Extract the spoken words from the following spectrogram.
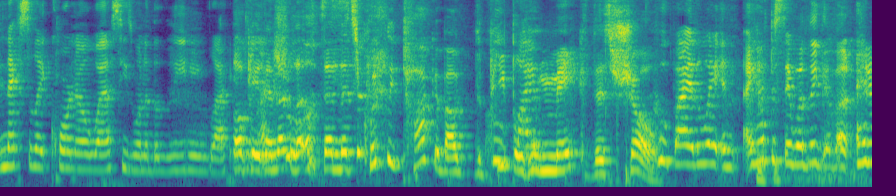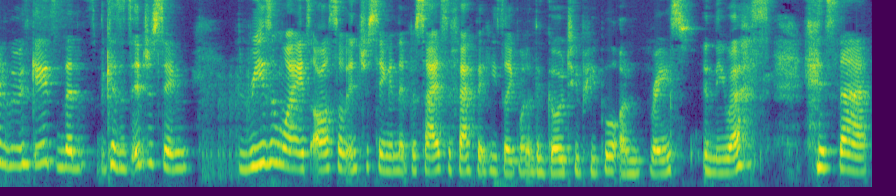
next to like Cornel West. He's one of the leading black. Okay, then, let, then let's quickly talk about the people who by- make this show. who, by the way, and I have to say one thing about Henry Louis Gates, and that it's because it's interesting. The reason why it's also interesting, and that besides the fact that he's like one of the go-to people on race in the U.S., is that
